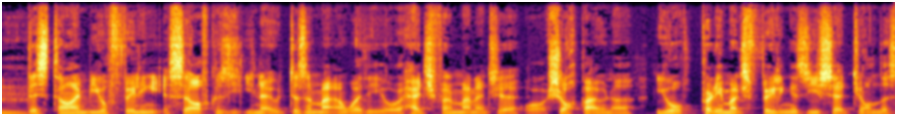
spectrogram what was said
Mm. This time you're feeling it yourself because you know it doesn't matter whether you're a hedge fund manager or a shop owner. You're pretty much feeling, as you said, Jon, the,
